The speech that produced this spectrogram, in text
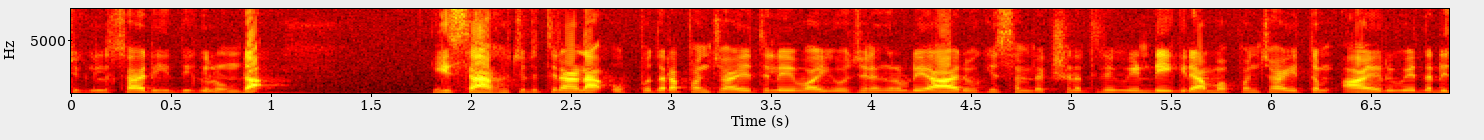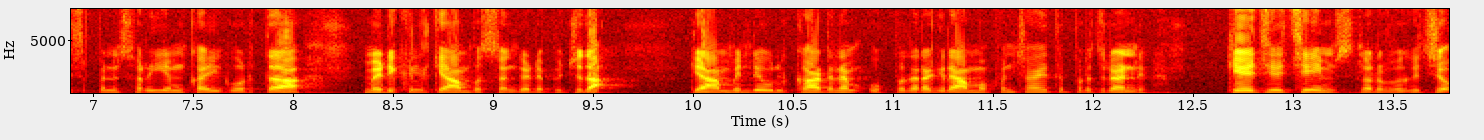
ചികിത്സാ രീതികളുണ്ട്. ഈ സാഹചര്യത്തിലാണ് ഉപ്പുതറ പഞ്ചായത്തിലെ വയോജനങ്ങളുടെ ആരോഗ്യ സംരക്ഷണത്തിന് വേണ്ടി ഗ്രാമപഞ്ചായത്തും ആയുർവേദ ഡിസ്പെൻസറിയും കൈകോർത്ത് മെഡിക്കൽ ക്യാമ്പ് സംഘടിപ്പിച്ചത്. ക്യാമ്പിന്റെ ഉദ്ഘാടനം ഉപ്പുതറ ഗ്രാമപഞ്ചായത്ത് പ്രസിഡന്റ് കെ ജെ ജെയിംസ് നിർവഹിച്ചു.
